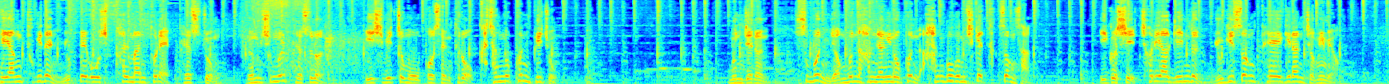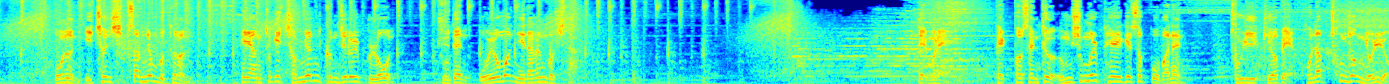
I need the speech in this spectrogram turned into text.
해양 투기된 658만 톤의 폐수 중 음식물 폐수는 22.5%로 가장 높은 비중. 문제는 수분 염분 함량이 높은 한국 음식의 특성상 이것이 처리하기 힘든 유기성 폐액이란 점이며 오는 2013년부터는 해양 투기 전면 금지를 불러온 주된 오염원이라는 것이다. 때문에 100% 음식물 폐액에서 뽑아낸 두일 기업의 혼합 청정 연료,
